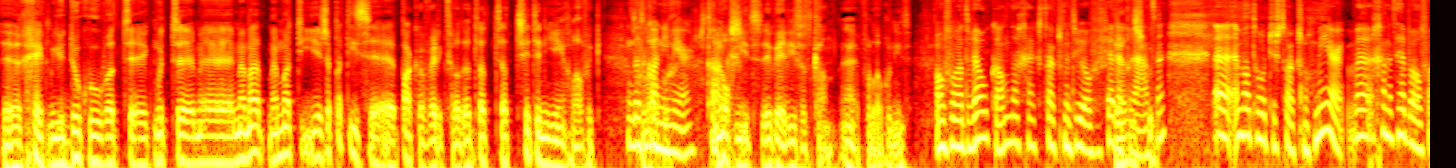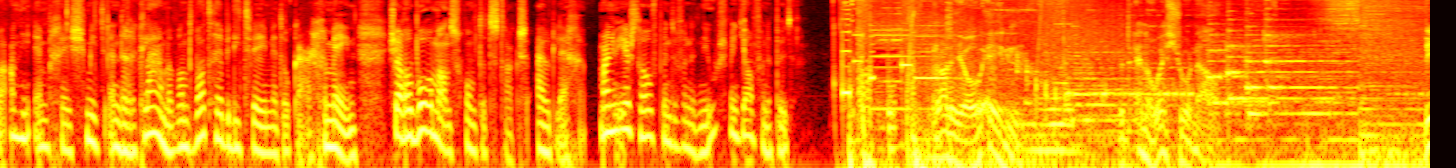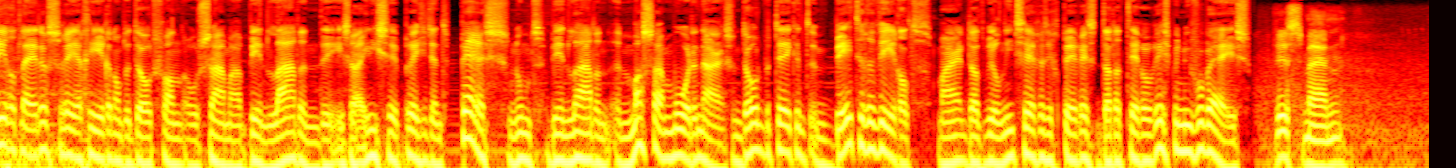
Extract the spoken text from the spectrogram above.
uh, geef me je doekoe, wat ik moet mijn Mattie Zapatis pakken of weet ik veel. Dat, dat, dat zit er niet in, geloof ik. Dat voorlopig. kan niet meer, straks. Nog niet, ik weet niet of het kan, voorlopig niet. Over wat wel kan, daar ga ik straks met u over verder Ja, praten. En wat hoort u straks nog meer? We gaan het hebben over Annie M.G. Schmid en de reclame. Want wat hebben die twee met elkaar gemeen? Charles Borremans komt het straks uitleggen. Maar nu eerst de van het nieuws met Jan van der Putten. Radio 1, het NOS-journaal. Wereldleiders reageren op de dood van Osama Bin Laden. De Israëlische president Peres noemt Bin Laden een massamoordenaar. Zijn dood betekent een betere wereld. Maar dat wil niet zeggen, zegt Peres, dat het terrorisme nu voorbij is. This man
